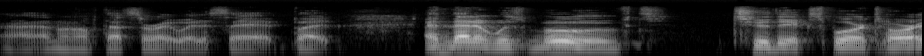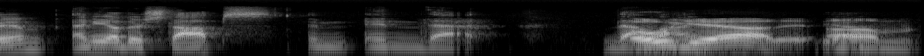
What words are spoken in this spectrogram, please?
I don't know if that's the right way to say it, but and then it was moved to the Exploratorium. Any other stops in in that? that oh line? yeah. Yeah. Um,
